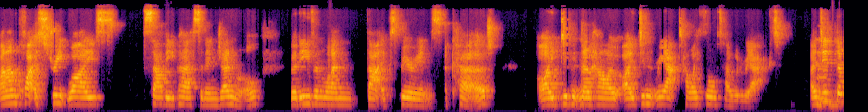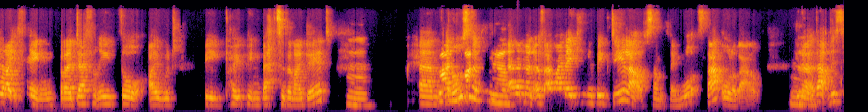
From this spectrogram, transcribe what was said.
and i'm quite a streetwise savvy person in general but even when that experience occurred i didn't know how i, I didn't react how i thought i would react I did mm. the right thing, but I definitely thought I would be coping better than I did. Mm. Um, well, and also I, yeah. element of am I making a big deal out of something? What's that all about? Yeah. You know that this,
